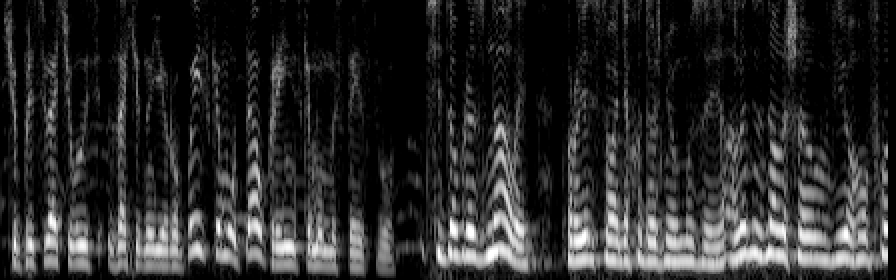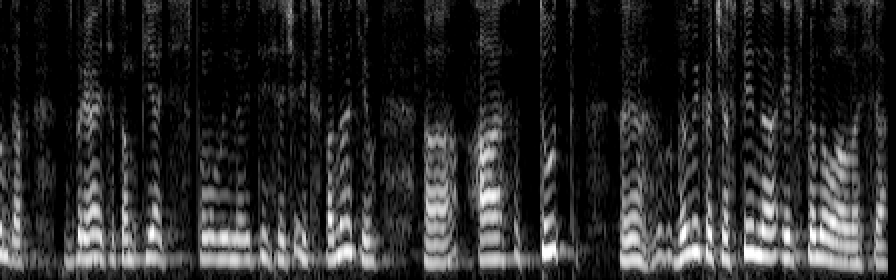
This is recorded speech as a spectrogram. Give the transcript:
що присвячувались західноєвропейському та українському мистецтву. Всі добре знали про існування художнього музею, але не знали, що в його фондах зберігається там 5,5 тисяч експонатів, а, тут е, велика частина експонувалася.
